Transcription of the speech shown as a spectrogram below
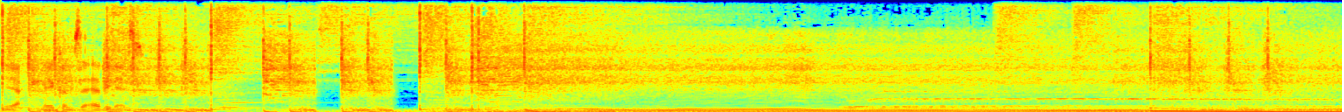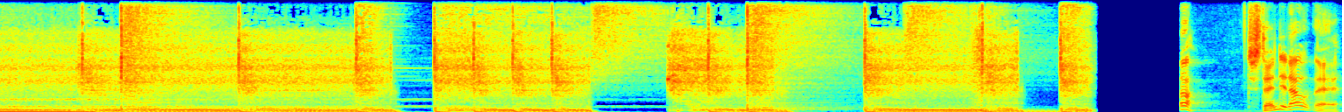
Yeah, here comes the heaviness. Just ended out there.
